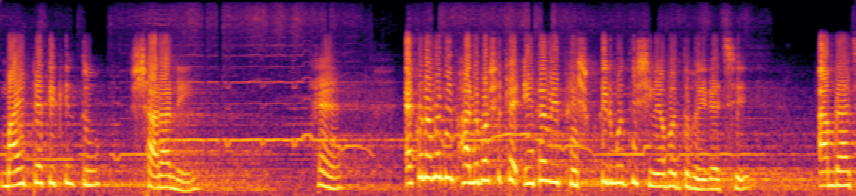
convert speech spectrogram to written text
মায়েরটাকে কিন্তু সারা নেই। হ্যাঁ এখন আমাদের ভালোবাসাটা এইভাবে ফেসবুকের মধ্যে সীমাবদ্ধ হয়ে গেছে। আমরা আজ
